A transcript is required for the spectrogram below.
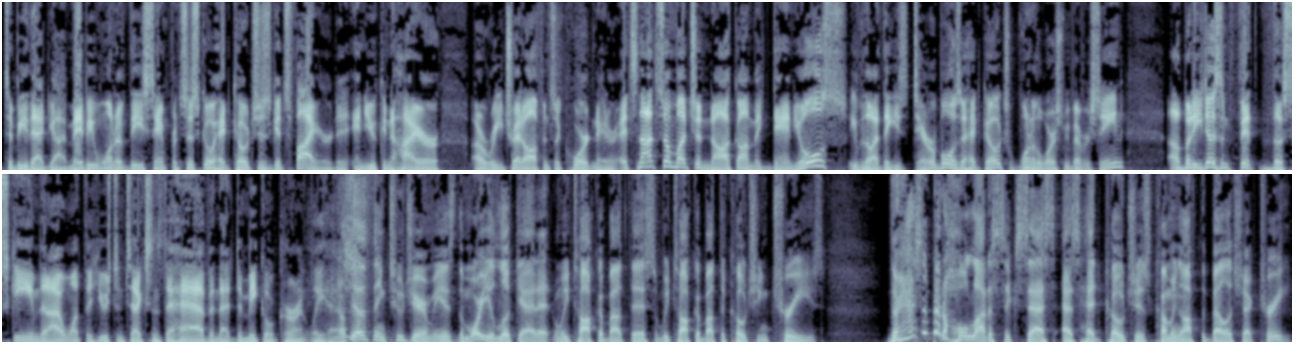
to be that guy. Maybe one of the San Francisco head coaches gets fired and you can hire a retread offensive coordinator. It's not so much a knock on McDaniels, even though I think he's terrible as a head coach, one of the worst we've ever seen. Uh, but he doesn't fit the scheme that I want the Houston Texans to have and that DeMeco currently You know, has. the other thing too, Jeremy, is the more you look at it and we talk about this and we talk about the coaching trees, there hasn't been a whole lot of success as head coaches coming off the Belichick tree.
